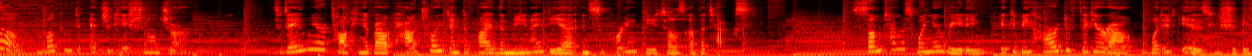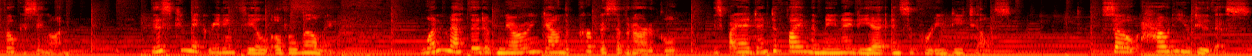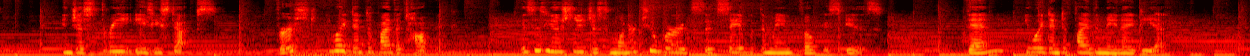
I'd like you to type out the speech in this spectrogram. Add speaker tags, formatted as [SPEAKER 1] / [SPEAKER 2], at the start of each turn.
[SPEAKER 1] Hello, and welcome to Educational Jar. Today we are talking about how to identify the main idea and supporting details of a text. Sometimes when you're reading, it can be hard to figure out what it is you should be focusing on. This can make reading feel overwhelming. One method of narrowing down the purpose of an article is by identifying the main idea and supporting details. So, how do you do this? In just three easy steps. First, you identify the topic. This is usually just one or two words that say what the main focus is. Then, you identify the main idea.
